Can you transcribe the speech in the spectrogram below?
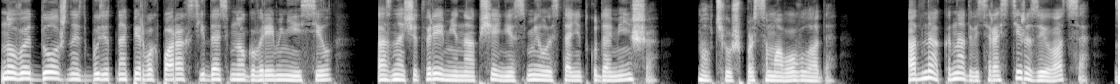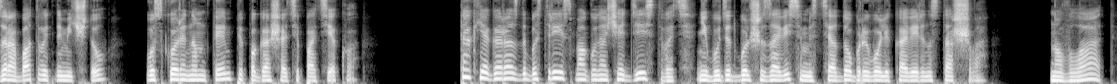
Новая должность будет на первых порах съедать много времени и сил, а значит, времени на общение с Милой станет куда меньше. Молчу уж про самого Влада. Однако надо ведь расти, развиваться, зарабатывать на мечту, в ускоренном темпе погашать ипотеку. Так я гораздо быстрее смогу начать действовать, не будет больше зависимости от доброй воли Каверина-старшего. Но Влад...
